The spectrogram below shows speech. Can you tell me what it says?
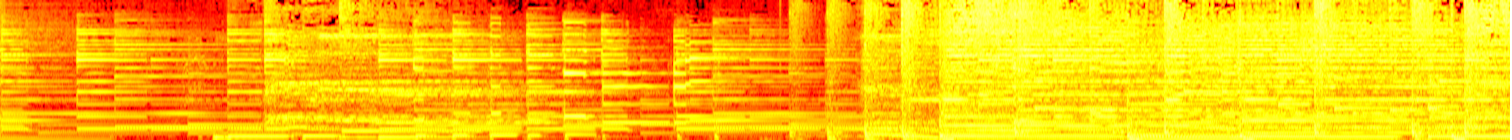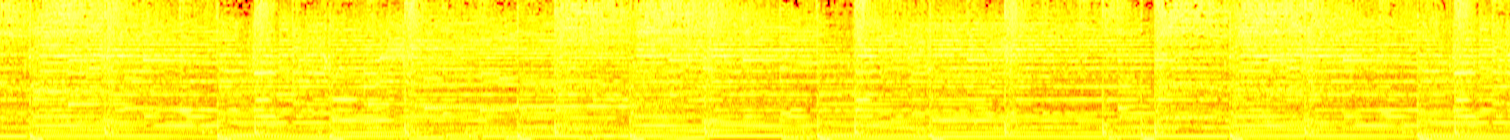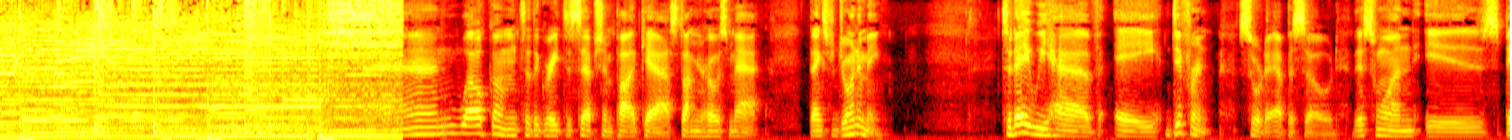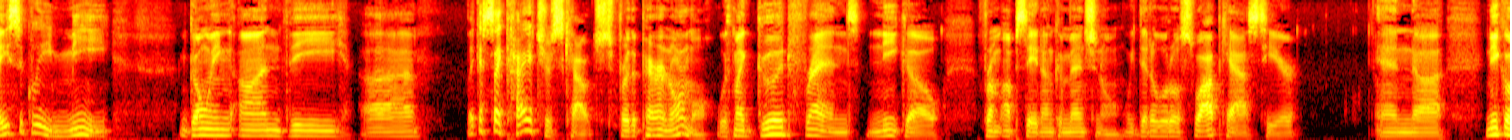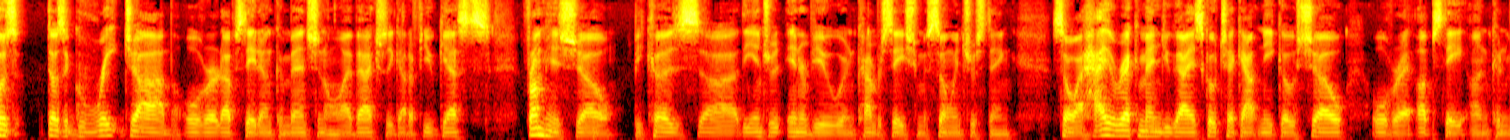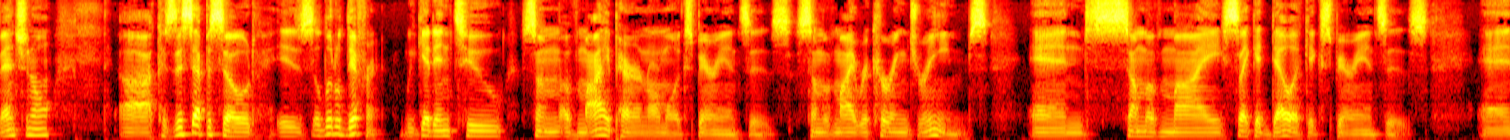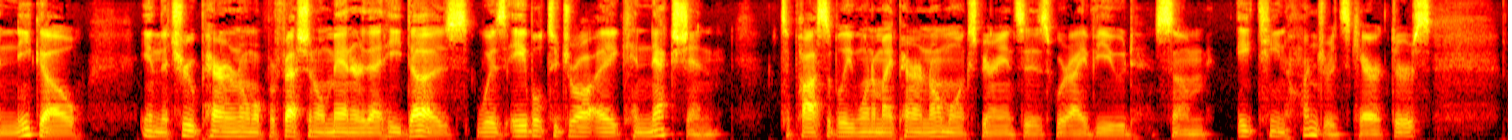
To the Great Deception Podcast. I'm your host, Mat. Thanks for joining me. Today we have a different sort of episode. This one is basically me going on the, uh, like a psychiatrist's couch for the paranormal with my good friend Niko from Upstate Unconventional. We did a little swap cast here, and uh, Niko's does a great job over at Upstate Unconventional. I've actually got a few guests from his show because uh, the inter- interview and conversation was so interesting. So I highly recommend you guys go check out Niko's show over at Upstate Unconventional because this episode is a little different. We get into some of my paranormal experiences, some of my recurring dreams, and some of my psychedelic experiences. And Niko, in the true paranormal professional manner that he does, was able to draw a connection to possibly one of my paranormal experiences where I viewed some 1800s characters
